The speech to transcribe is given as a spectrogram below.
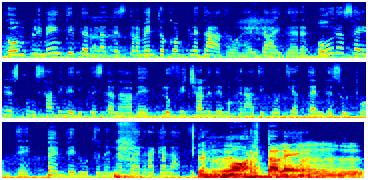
Complimenti per l'addestramento completato, Helldiver. Ora sei responsabile di questa nave. L'ufficiale democratico ti attende sul ponte. Benvenuto nella guerra galattica. Morta lei. Eh,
